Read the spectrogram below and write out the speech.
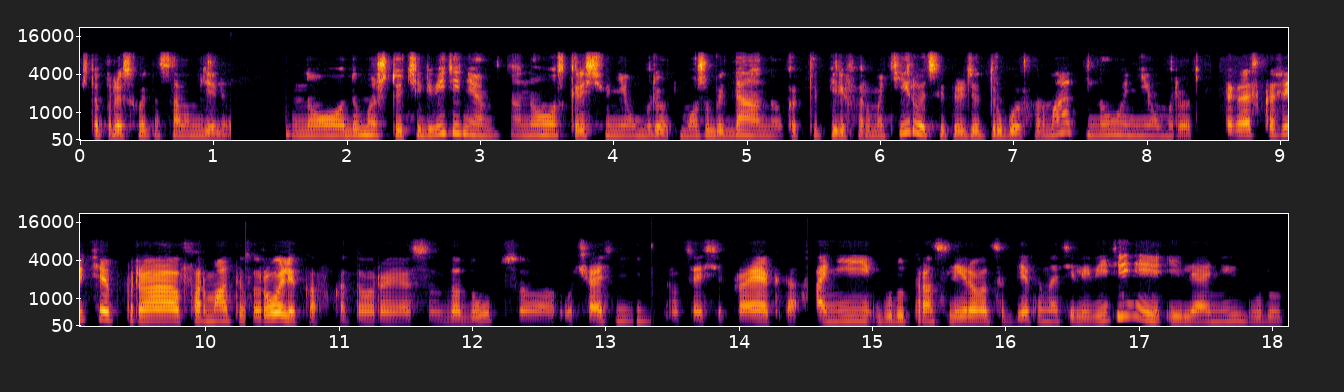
что происходит на самом деле. Но думаю, что телевидение, оно, скорее всего, не умрет. Может быть, да, оно как-то переформатируется и придет в другой формат, но не умрет. Тогда скажите про форматы роликов, которые создадут э, участники в процессе проекта. Они будут транслироваться где-то на телевидении или они будут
